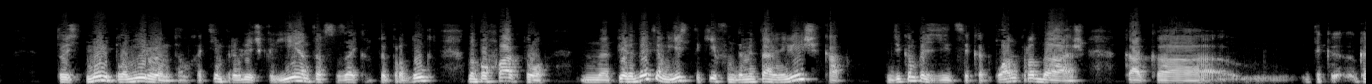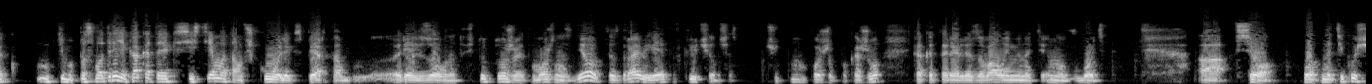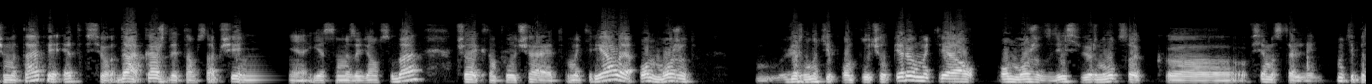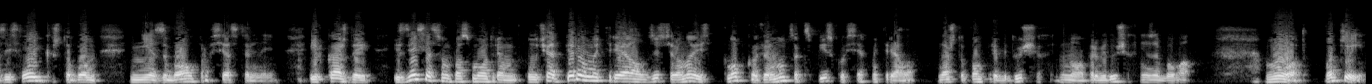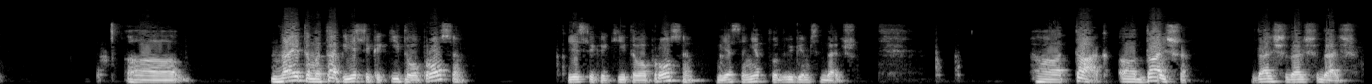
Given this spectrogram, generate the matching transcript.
То есть мы планируем, там, хотим привлечь клиентов, создать крутой продукт, но по факту перед этим есть такие фундаментальные вещи, как декомпозиция, как план продаж, как, а, как ну, типа, посмотрите, как эта экосистема там в школе эксперта реализована. То есть тут тоже это можно сделать, тест-драйве я это включил. Сейчас чуть позже покажу, как это реализовал именно ну, в боте. А, все. Вот на текущем этапе это все. Да, каждое там сообщение, если мы зайдем сюда, человек там получает материалы, он может вернуть, ну, типа, он получил первый материал, он может здесь вернуться к э, всем остальным. Ну, типа здесь логика, чтобы он не забывал про все остальные. И в каждой и здесь, если мы посмотрим, получает первый материал, здесь все равно есть кнопка «Вернуться к списку всех материалов», да, чтобы он предыдущих, ну, о предыдущих не забывал. Вот, окей. А, на этом этапе есть ли какие-то вопросы? Есть ли какие-то вопросы? Если нет, то двигаемся дальше. А, так, а, дальше. Дальше, дальше, дальше.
